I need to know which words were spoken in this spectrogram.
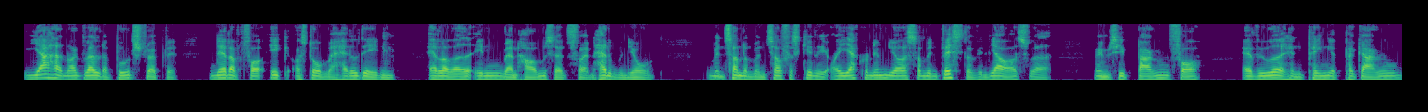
jeg havde nok valgt at bootstrap det, netop for ikke at stå med halvdelen allerede inden man har omsat for en halv million. Men sådan er man så forskellig. Og jeg kunne nemlig også, som investor, vil jeg også være hvad man sige, bange for, at vi ude at hente penge et par gange,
